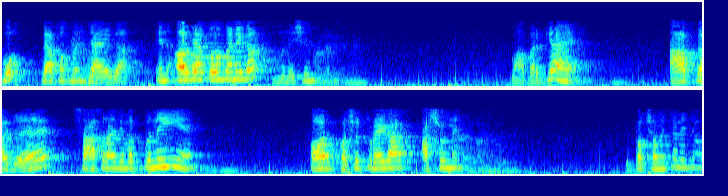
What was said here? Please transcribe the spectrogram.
वो व्यापक बन जाएगा। इन अव्यापक में बनेगा मनुष्य वहाँ पर क्या है? आपका जो है शासनादि तो नहीं है। और पशुत्व रहेगा अश्व में। विपक्ष में चले जाओ।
